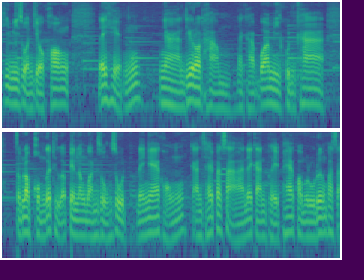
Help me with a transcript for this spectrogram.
ที่มีส่วนเกี่ยวข้องได้เห็นงานที่เราทำนะครับว่ามีคุณค่าสำหรับผมก็ถือว่าเป็นรางวัลสูงสุด ในแง่ของการใช้ภาษาในการเผยแพร่ความรู้เรื่องภาษา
